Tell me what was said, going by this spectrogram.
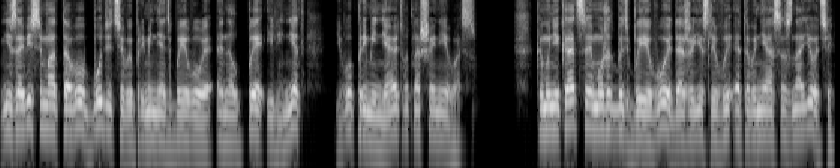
Независимо от того, будете вы применять боевое НЛП или нет, его применяют в отношении вас. Коммуникация может быть боевой, даже если вы этого не осознаете,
